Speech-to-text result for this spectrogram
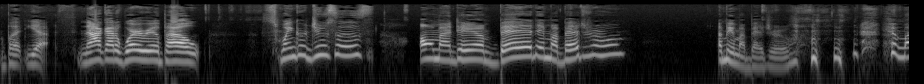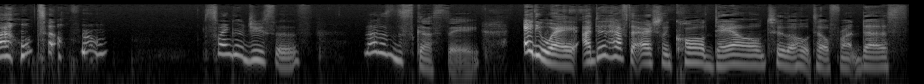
But yes, now I got to worry about swinger juices on my damn bed in my bedroom. I mean, my bedroom, in my hotel room. Swinger juices. That is disgusting. Anyway, I did have to actually call down to the hotel front desk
